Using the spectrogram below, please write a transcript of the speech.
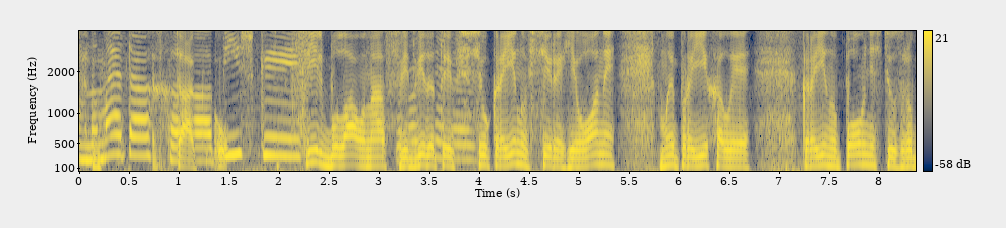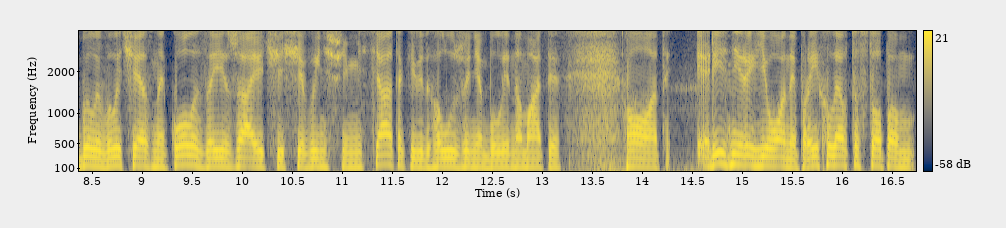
в наметах, Так, е, пішки. Ціль була у нас відвідати всю країну, всі регіони. Ми проїхали країну повністю, зробили величезне коло, заїжджаючи ще в інші місця, такі відгалуження були на мапі. От. Різні регіони, проїхали автостопом,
